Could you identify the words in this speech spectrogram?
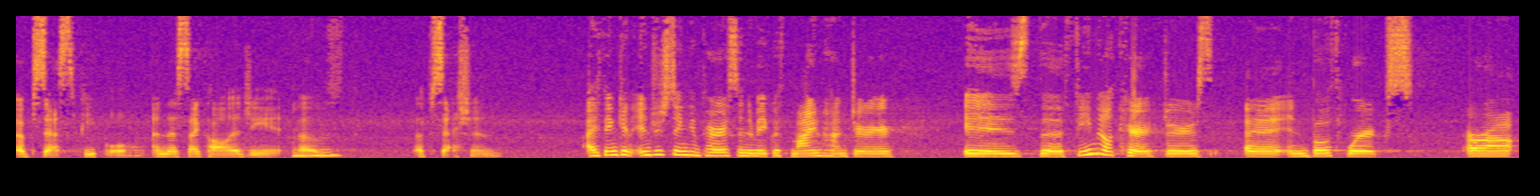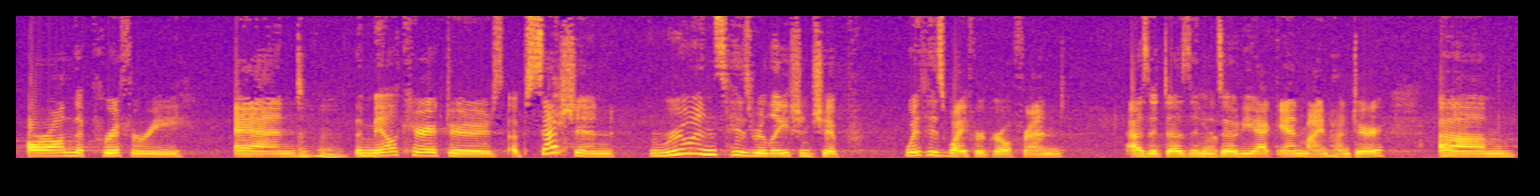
obsessed people and the psychology of obsession. I think an interesting comparison to make with Mindhunter is the female characters uh, in both works are, are on the periphery, and the male character's obsession ruins his relationship with his wife or girlfriend, as it does in Yep. Zodiac and Mindhunter. Um,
